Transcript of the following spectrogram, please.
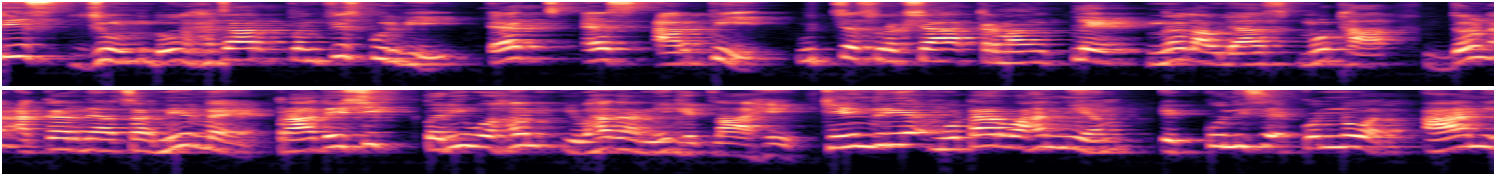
तीस जून दोन हजार पंचवीस पूर्वी एच एस आर पी उच्च सुरक्षा क्रमांक प्लेट न लावल्यास मोठा दंड आकारण्याचा निर्णय प्रादेशिक परिवहन विभागाने घेतला आहे. केंद्रीय मोटार वाहन नियम एकोणीसशे एकोणनव्वद आणि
